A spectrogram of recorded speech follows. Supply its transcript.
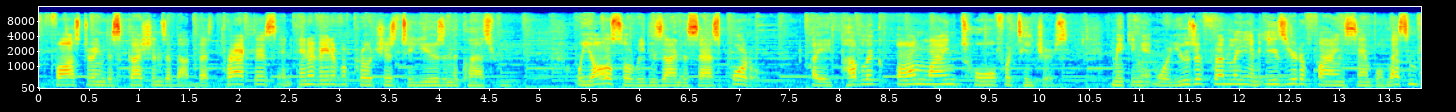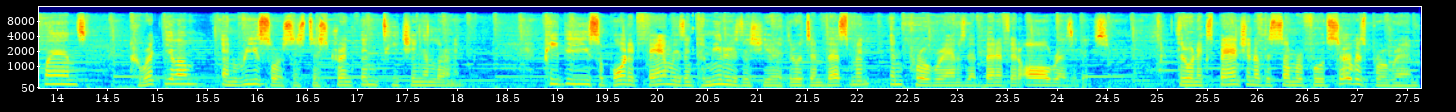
fostering discussions about best practice and innovative approaches to use in the classroom. We also redesigned the SAS portal, a public online tool for teachers, making it more user-friendly and easier to find sample lesson plans, curriculum, and resources to strengthen teaching and learning. PDE supported families and communities this year through its investment in programs that benefit all residents. Through an expansion of the Summer Food Service Program,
